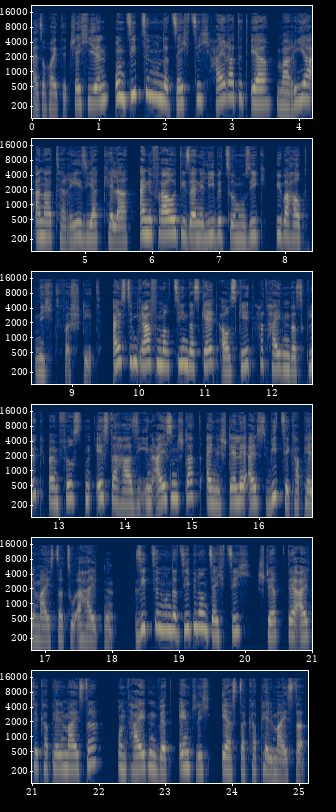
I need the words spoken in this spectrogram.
also heute Tschechien, und 1760 heiratet er Maria Anna Theresia Keller, eine Frau, die seine Liebe zur Musik überhaupt nicht versteht. Als dem Grafen Morzin das Geld ausgeht, hat Haydn das Glück, beim Fürsten Esterhazy in Eisenstadt eine Stelle als Vizekapellmeister zu erhalten. 1767 stirbt der alte Kapellmeister und Haydn wird endlich erster Kapellmeister.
